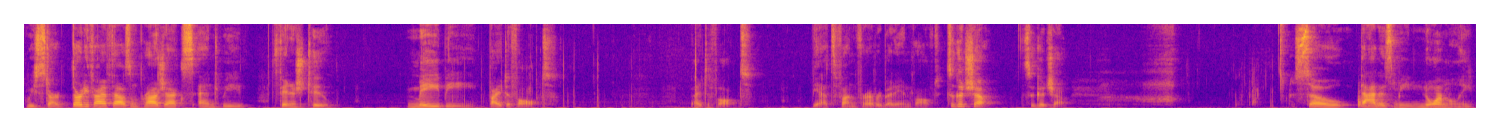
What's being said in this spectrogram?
we start 35,000 projects and we finish two, maybe by default. By default. Yeah, it's fun for everybody involved. It's a good show. It's a good show. So that is me normally.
